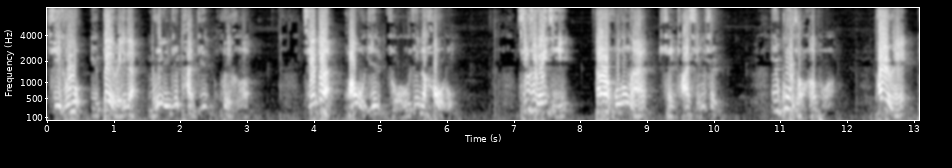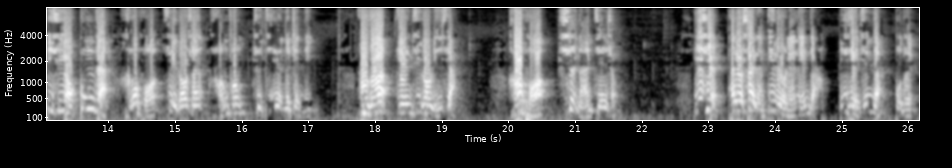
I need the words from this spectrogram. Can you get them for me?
企图与被围的梅林之叛军会合，截断黄埔军左路军的后路。形势危急，当时胡宗南审查形势，欲固守河坡。他认为必须要攻占河坡最高山横峰至敌人的阵地，否则敌人居高临下，河坡势难坚守。于是他就率领第六连连长李铁军的部队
